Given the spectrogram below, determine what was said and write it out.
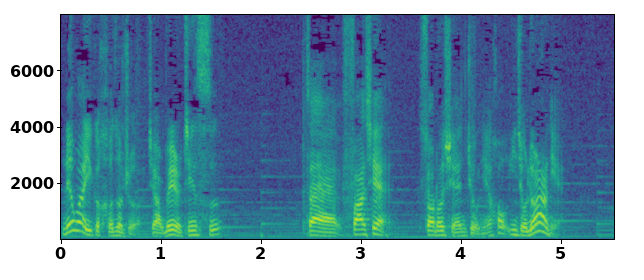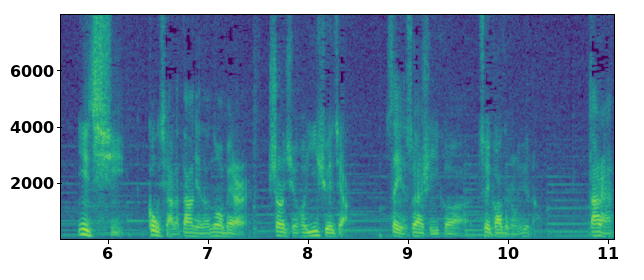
另外一个合作者叫威尔金斯，在发现双螺旋九年后，一九六二年，一起共享了当年的诺贝尔生理学和医学奖，这也算是一个最高的荣誉了。当然，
